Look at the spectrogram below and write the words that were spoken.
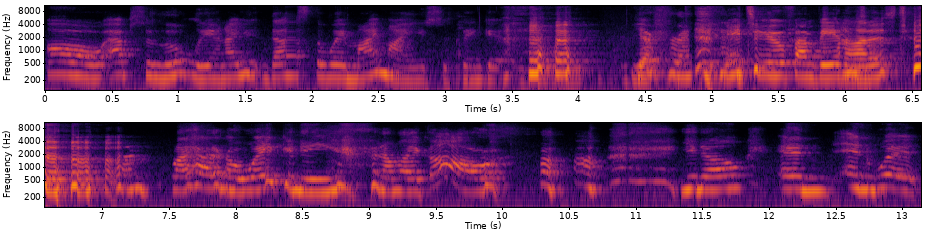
Oh, absolutely. And I that's the way my mind used to think it. different. Me too, if I'm being honest. I had an awakening, and I'm like, oh. you know and and what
